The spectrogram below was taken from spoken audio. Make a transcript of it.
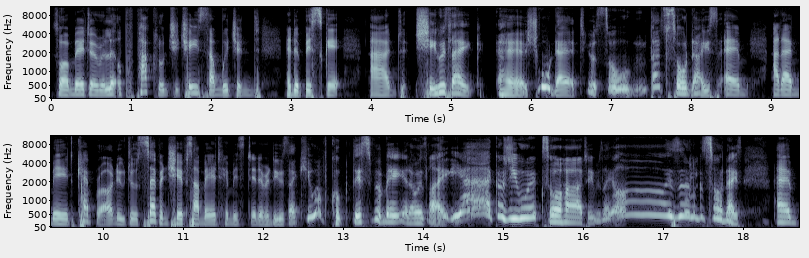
So I made her a little pack lunch, a cheese sandwich and, and a biscuit. And she was like, uh, Ned, you're so, that's so nice. Um, and I made Kebron, who does seven shifts, I made him his dinner. And he was like, you have cooked this for me? And I was like, yeah, because you work so hard. He was like, oh, it looks so nice. Um,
